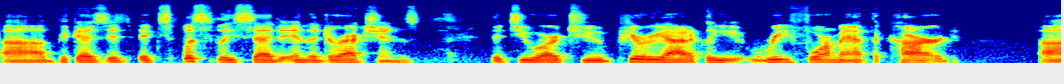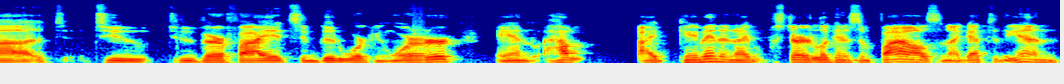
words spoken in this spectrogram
uh, because it explicitly said in the directions that you are to periodically reformat the card uh, to to verify it's in good working order. And how I came in and I started looking at some files and I got to the end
